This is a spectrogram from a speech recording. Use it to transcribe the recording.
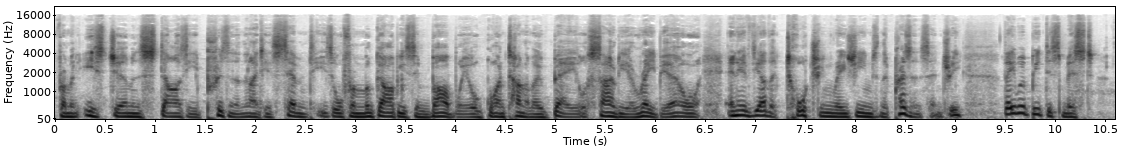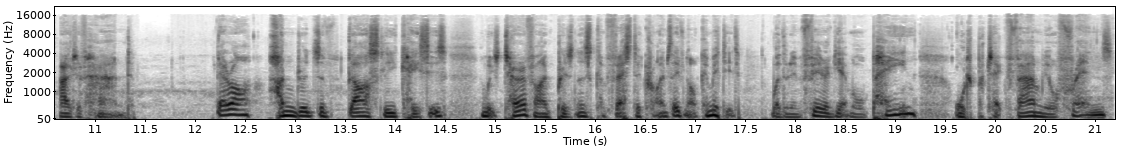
from an East German Stasi prison in the 1970s, or from Mugabe Zimbabwe, or Guantanamo Bay, or Saudi Arabia, or any of the other torturing regimes in the present century, they would be dismissed out of hand. There are hundreds of ghastly cases in which terrified prisoners confess to crimes they've not committed, whether in fear of yet more pain, or to protect family or friends,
